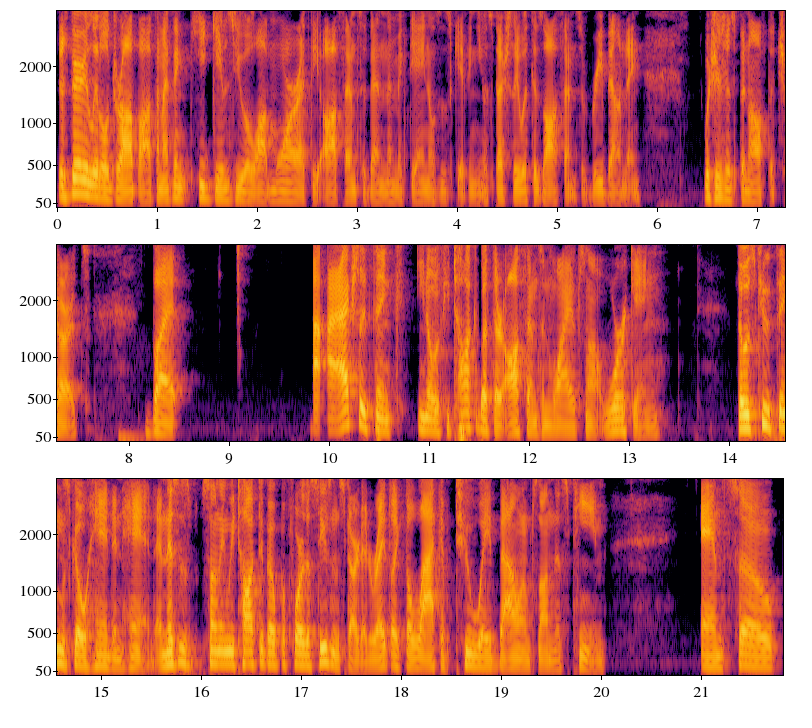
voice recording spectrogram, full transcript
there's very little drop off, and I think he gives you a lot more at the offensive end than McDaniels is giving you, especially with his offensive rebounding, which has just been off the charts. But I actually think, you know, if you talk about their offense and why it's not working, those two things go hand in hand. And this is something we talked about before the season started, right? Like the lack of two way balance on this team. And so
